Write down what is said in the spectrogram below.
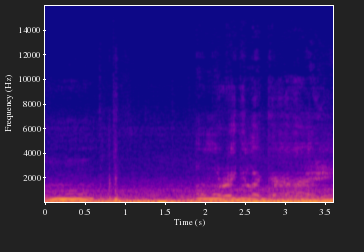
Mm. I'm a regular guy.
